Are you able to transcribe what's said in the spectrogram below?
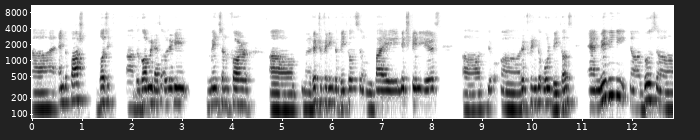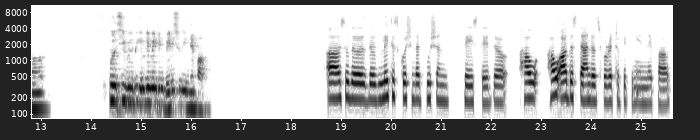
uh, in the past budget, uh, the government has already mentioned for uh, retrofitting the vehicles um, by next 10 years, uh, uh, retrofitting the old vehicles. And maybe uh, those policy will be implemented very soon in Nepal. so the, the latest question that Bhushan uh, how how are the standards for retrofitting in Nepal?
